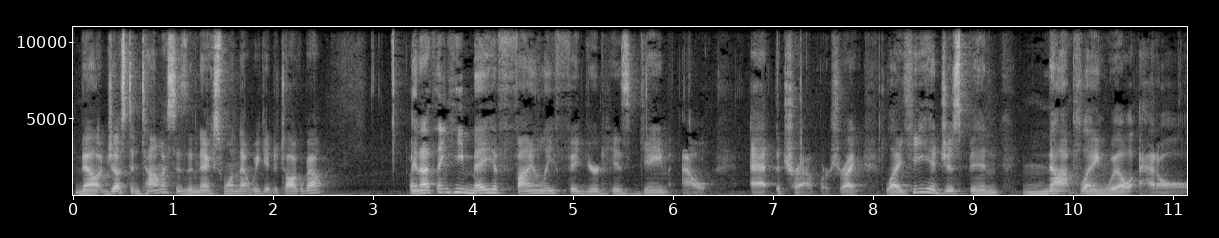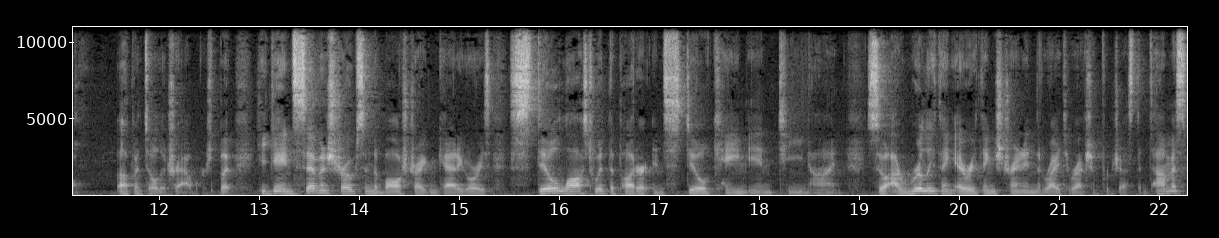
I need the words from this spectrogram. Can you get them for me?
Now, Justin Thomas is the next one that we get to talk about. And I think he may have finally figured his game out at the Travelers, right? Like he had just been not playing well at all up until the Travelers. But he gained seven strokes in the ball striking categories, still lost with the putter, and still came in T9. So I really think everything's trending in the right direction for Justin Thomas.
